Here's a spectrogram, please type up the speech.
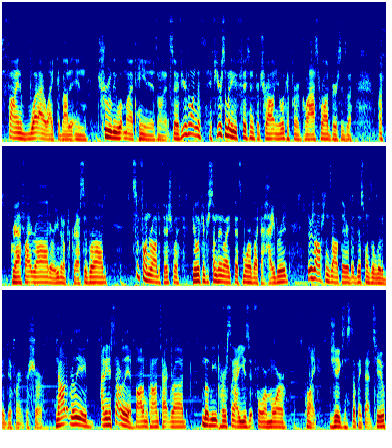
to find what i liked about it and truly what my opinion is on it. So if you're one to, if you're somebody who's fishing for trout and you're looking for a glass rod versus a, a graphite rod or even a progressive rod it's a fun rod to fish with. If you're looking for something like that's more of like a hybrid, there's options out there, but this one's a little bit different for sure. Not really a, I mean, it's not really a bottom contact rod, but me personally, I use it for more like jigs and stuff like that too.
